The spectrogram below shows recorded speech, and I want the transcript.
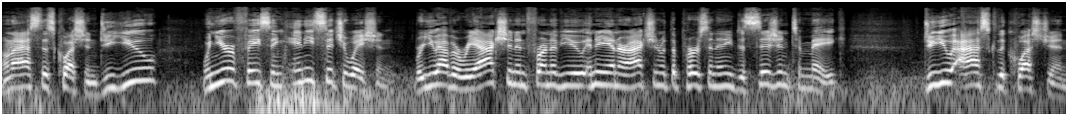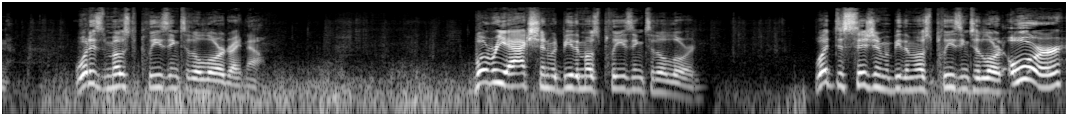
I want to ask this question Do you, when you're facing any situation where you have a reaction in front of you, any interaction with the person, any decision to make, do you ask the question, What is most pleasing to the Lord right now? What reaction would be the most pleasing to the Lord? What decision would be the most pleasing to the Lord? Or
